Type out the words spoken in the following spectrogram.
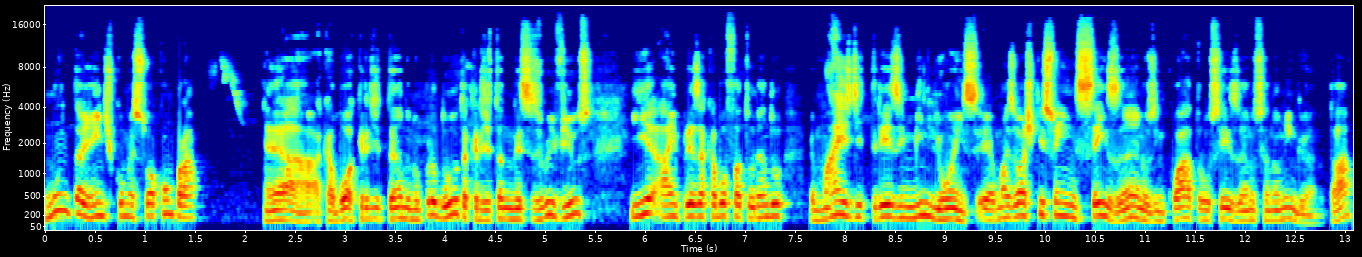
muita gente começou a comprar é, acabou acreditando no produto, acreditando nesses reviews e a empresa acabou faturando mais de 13 milhões, é, mas eu acho que isso é em seis anos, em quatro ou seis anos, se eu não me engano, tá?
